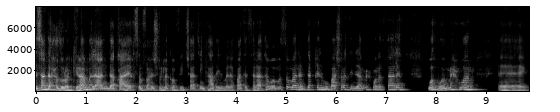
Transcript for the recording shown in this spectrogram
سادة حضور الكرام الآن دقائق سوف أنشر لكم في chatting هذه الملفات الثلاثة ومن ثم ننتقل مباشرة إلى المحور الثالث وهو محور آه،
